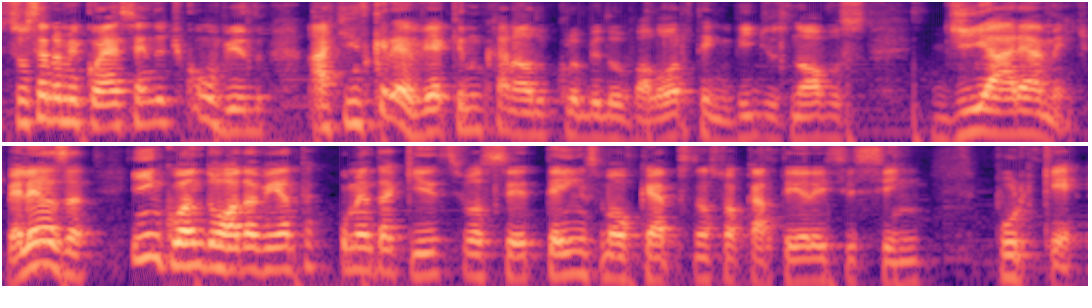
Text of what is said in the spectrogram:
Se você não me conhece ainda, te convido a te inscrever aqui no canal do Clube do Valor, tem vídeos novos diariamente, beleza? Enquanto roda a vinheta, comenta aqui se você tem small caps na sua carteira e se sim, por quê?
